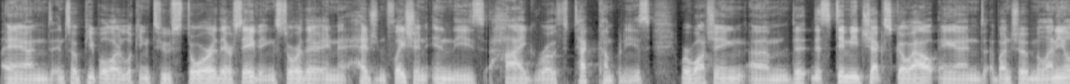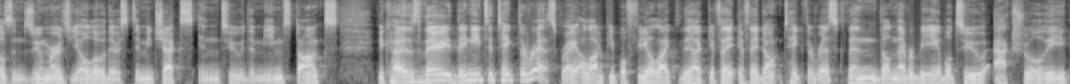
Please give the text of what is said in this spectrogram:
and and so people are looking to store their savings, store their and hedge inflation in these high growth tech companies. We're watching um, the, the stimmy checks go out, and a bunch of millennials and Zoomers YOLO their stimmy checks into the meme stonks because because they they need to take the risk, right? A lot of people feel like, they, like if they if they don't take the risk, then they'll never be able to actually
